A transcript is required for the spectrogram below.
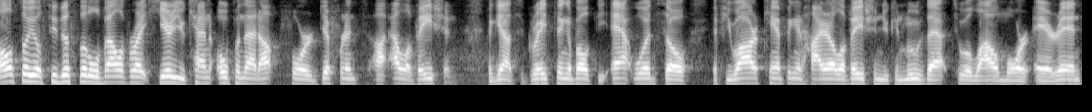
Also, you'll see this little valve right here. You can open that up for different uh, elevation. Again, it's a great thing about the Atwood. So if you are camping at higher elevation, you can move that to allow more air in.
